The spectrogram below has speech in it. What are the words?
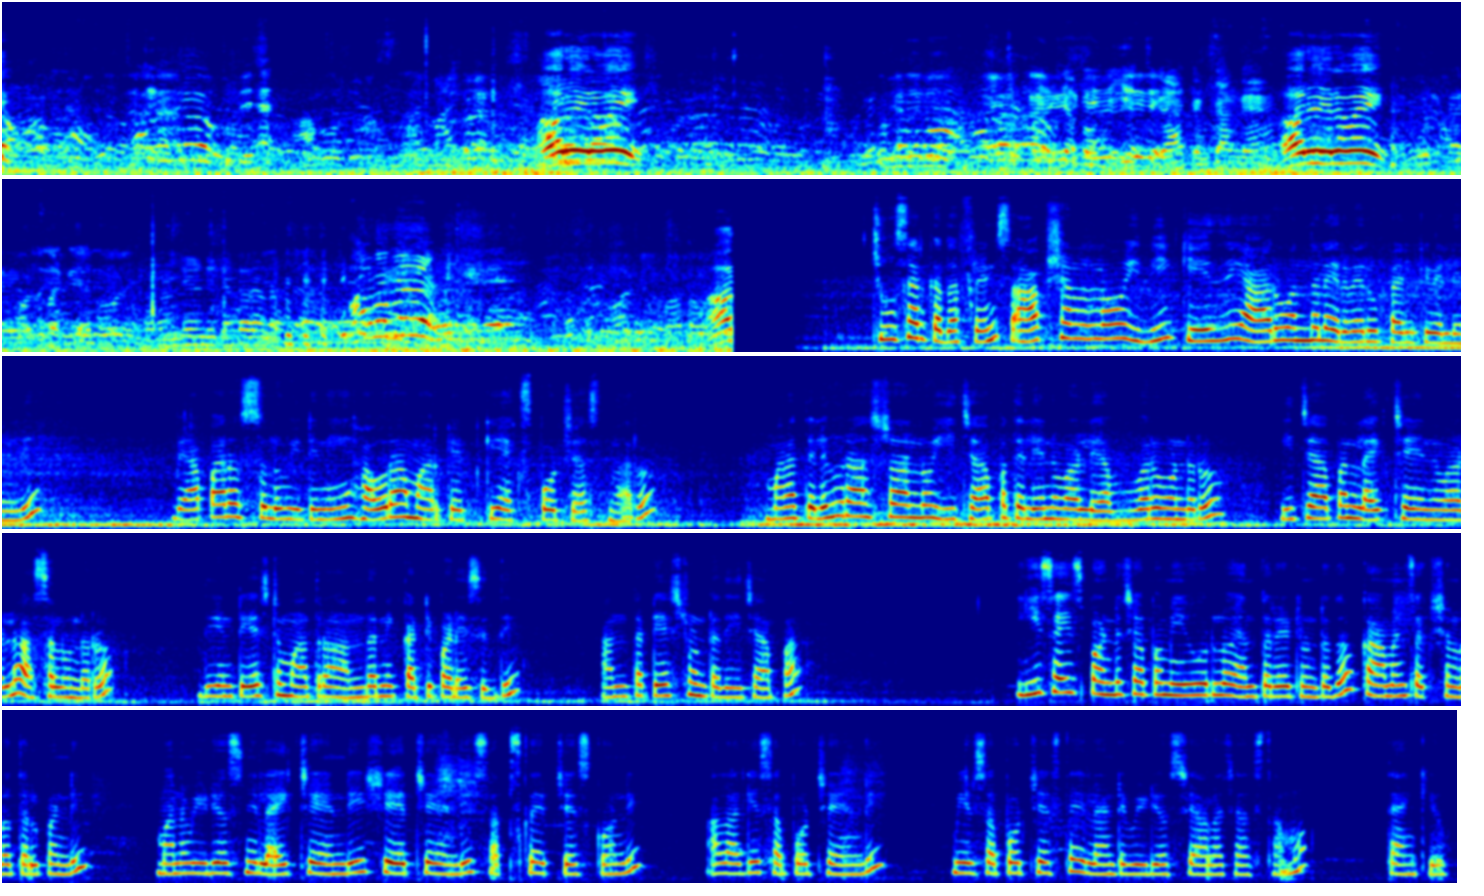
ఆరు ఇరవై ఆరు ఇరవై. చూసారు కదా ఫ్రెండ్స్ ఆప్షన్లో ఇది కేజీ ఆరు వందల ఇరవై రూపాయలకి వెళ్ళింది. వ్యాపారస్తులు వీటిని హౌరా మార్కెట్కి ఎక్స్పోర్ట్ చేస్తున్నారు. మన తెలుగు రాష్ట్రాల్లో ఈ చేప తెలియని వాళ్ళు ఎవ్వరు ఉండరు. ఈ చేపను లైక్ చేయని వాళ్ళు అసలు ఉండరు. దీని టేస్ట్ మాత్రం అందరినీ కట్టిపడేసిద్ది అంత టేస్ట్ ఉంటుంది ఈ చేప. ఈ సైజ్ పండు చేప మీ ఊర్లో ఎంత రేట్ ఉంటుందో కామెంట్ సెక్షన్లో తెలపండి. మన వీడియోస్ని లైక్ చేయండి షేర్ చేయండి సబ్స్క్రైబ్ చేసుకోండి అలాగే సపోర్ట్ చేయండి. మీరు సపోర్ట్ చేస్తే ఇలాంటి వీడియోస్ చాలా చేస్తాము. Thank you.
